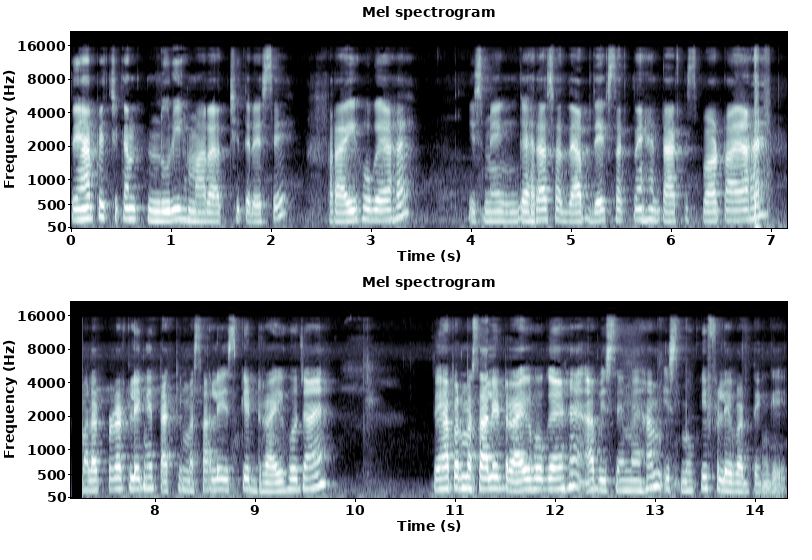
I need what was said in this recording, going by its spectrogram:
तो यहाँ पे चिकन तंदूरी हमारा अच्छी तरह से फ्राई हो गया है। इसमें गहरा सा आप देख सकते हैं, डार्क स्पॉट आया है। पलट पलट लेंगे ताकि मसाले इसके ड्राई हो जाएँ। तो यहाँ पर मसाले ड्राई हो गए हैं, अब इसे में हम स्मोकी फ्लेवर देंगे।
